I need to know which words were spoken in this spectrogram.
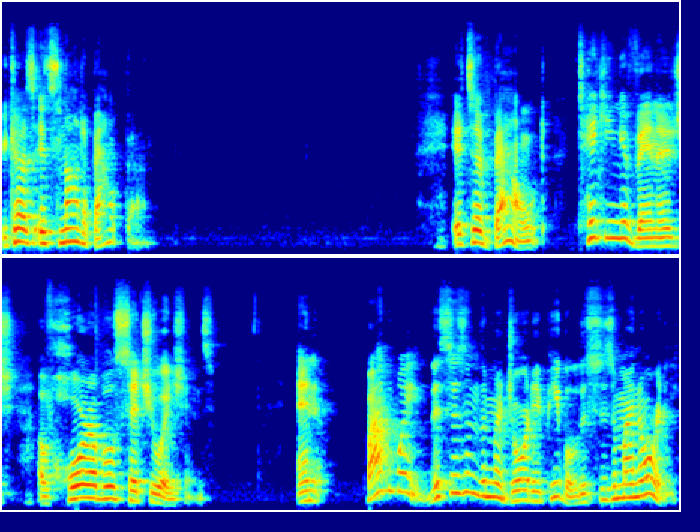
Because it's not about that. It's about taking advantage of horrible situations. And by the way, this isn't the majority of people, this is a minority.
